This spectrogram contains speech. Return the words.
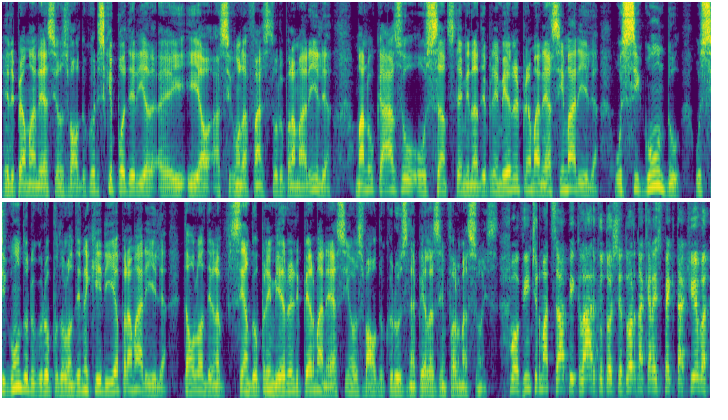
Ele permanece em Oswaldo Cruz, que poderia é, ir a segunda fase tudo para Marília, mas no caso, o Santos terminando em primeiro, ele permanece em Marília. O segundo, o segundo do grupo do Londrina queria para Marília. Então, o Londrina, sendo o primeiro, ele permanece em Oswaldo Cruz, né? Pelas informações ouvinte no WhatsApp, claro que o torcedor naquela expectativa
